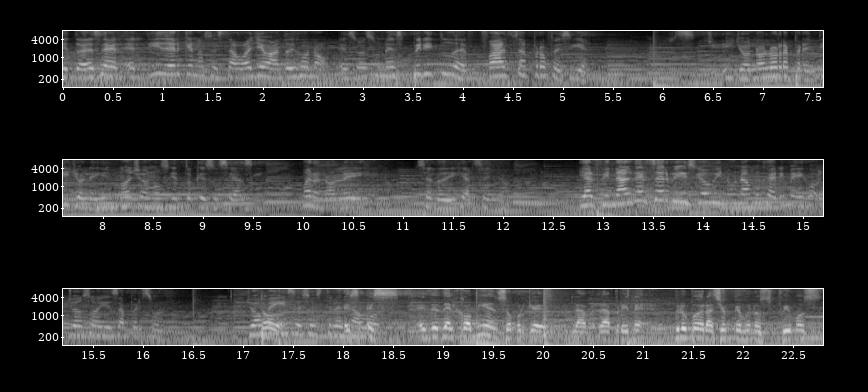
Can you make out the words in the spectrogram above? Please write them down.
Y entonces el, el líder que nos estaba llevando dijo, no, eso es un espíritu de falsa profecía. Pues, Y yo no lo reprendí, yo le dije, no, yo no siento que eso sea así. Bueno, no le dije, no, se lo dije al Señor. Y al final del servicio vino una mujer y me dijo, yo soy esa persona. Yo Todo. me hice esos tres Es, es- es desde el comienzo, porque la, la primer grupo de oración que nos fuimos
